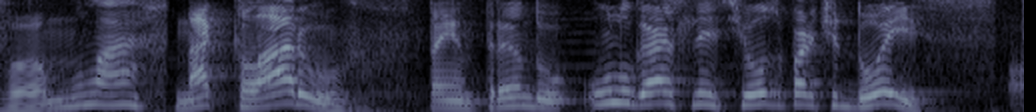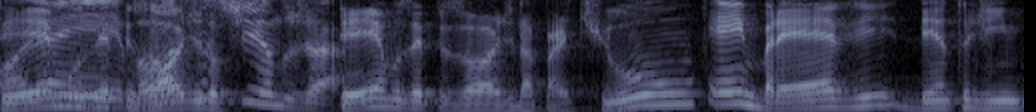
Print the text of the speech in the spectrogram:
Vamos lá. Na Claro, tá entrando Um Lugar Silencioso, parte 2. Olha Temos aí, episódio vamos do assistindo já. Temos episódio da parte 1. Em breve, dentro de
